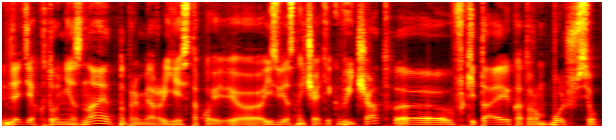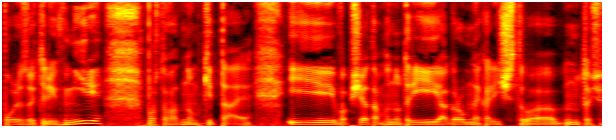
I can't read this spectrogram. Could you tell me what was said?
для тех, кто не знает, например, есть такой э, известный чатик WeChat э, в Китае, которым больше всего пользователей в мире, просто в одном Китае. И вообще там внутри огромное количество, ну, то есть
